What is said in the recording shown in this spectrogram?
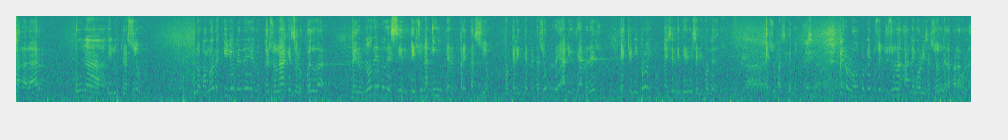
para dar una ilustración. Los valores que yo le dé a los personajes se los puedo dar, pero no debo decir que es una interpretación, porque la interpretación real y llana de eso es que mi prójimo es el que tiene misericordia de mí. Eso básicamente. Pero lo otro que hemos hecho es una alegorización de la parábola,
